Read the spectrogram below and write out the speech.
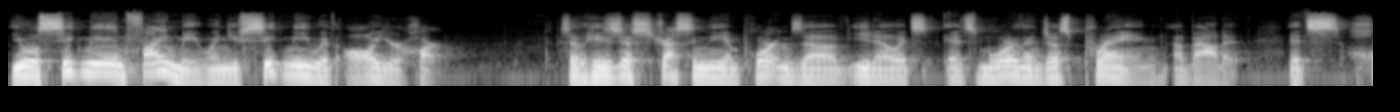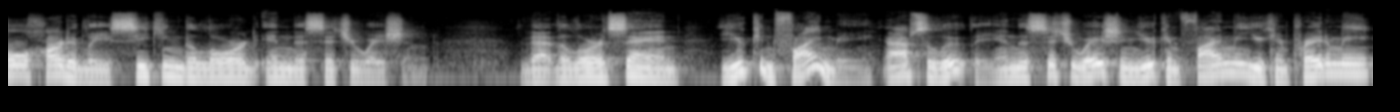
You will seek me and find me when you seek me with all your heart. So he's just stressing the importance of, you know, it's it's more than just praying about it. It's wholeheartedly seeking the Lord in this situation. That the Lord's saying, you can find me. Absolutely. In this situation, you can find me, you can pray to me,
